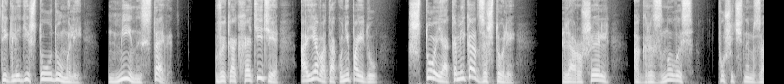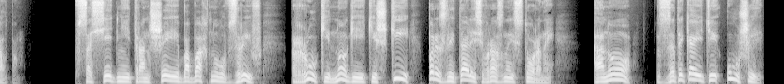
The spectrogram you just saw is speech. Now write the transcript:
Ты гляди, что удумали! Мины ставят! Вы как хотите, а я в атаку не пойду. Что я, камикадзе, что ли?» Ля Рушель огрызнулась пушечным залпом. В соседней траншее бабахнул взрыв. Руки, ноги и кишки поразлетались в разные стороны. «А ну, затыкайте уши!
